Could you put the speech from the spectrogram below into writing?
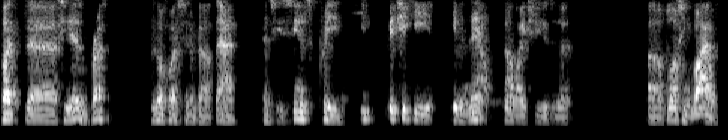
But uh, she is impressive. There's no question about that. And she seems pretty, pretty cheeky even now. It's not like she's a, a blushing violet.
